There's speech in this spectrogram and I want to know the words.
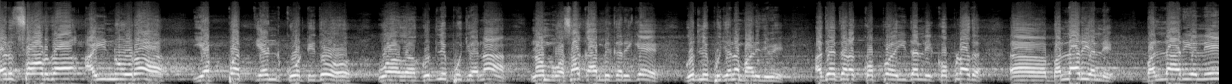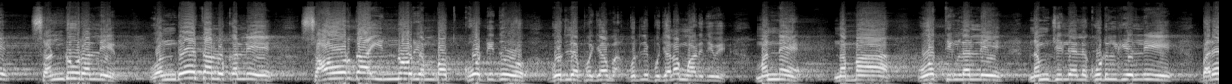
ಎರಡು ಸಾವಿರದ ಐನೂರ ಎಪ್ಪತ್ತೆಂಟು ಕೋಟಿದು ಗುದ್ಲಿ ಪೂಜೆನ ನಮ್ಮ ಹೊಸ ಕಾರ್ಮಿಕರಿಗೆ ಗುದ್ಲಿ ಪೂಜೆನ ಮಾಡಿದ್ದೀವಿ ಅದೇ ಥರ ಕೊಪ್ಪ ಇದರಲ್ಲಿ ಕೊಪ್ಪಳದ ಬಳ್ಳಾರಿಯಲ್ಲಿ ಬಳ್ಳಾರಿಯಲ್ಲಿ ಸಂಡೂರಲ್ಲಿ ಒಂದೇ ತಾಲೂಕಲ್ಲಿ ಸಾವಿರದ ಇನ್ನೂರ ಎಂಬತ್ತು ಕೋಟಿದು ಗುದ್ಲಿ ಪೂಜೆ, ಗುದ್ಲಿ ಪೂಜೆನ ಮಾಡಿದ್ದೀವಿ ಮೊನ್ನೆ ನಮ್ಮ ಹೋದ ತಿಂಗಳಲ್ಲಿ, ನಮ್ಮ ಜಿಲ್ಲೆಯಲ್ಲಿ, ಕೂಡಲ್ಗಿಯಲ್ಲಿ ಬರೇ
